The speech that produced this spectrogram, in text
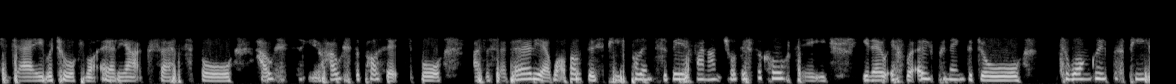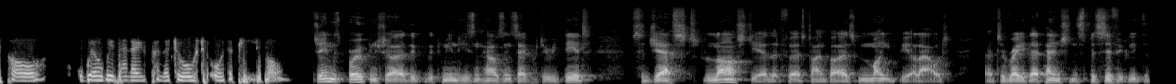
today we're talking about early access for house, you know, house deposits. But as I said earlier, what about those people in severe financial difficulty? You know, if we're opening the door to one group of people, will we then open the door to other people? James Brokenshire, the, the Communities and Housing Secretary, did suggest last year that first time buyers might be allowed uh, to rate their pensions specifically to,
